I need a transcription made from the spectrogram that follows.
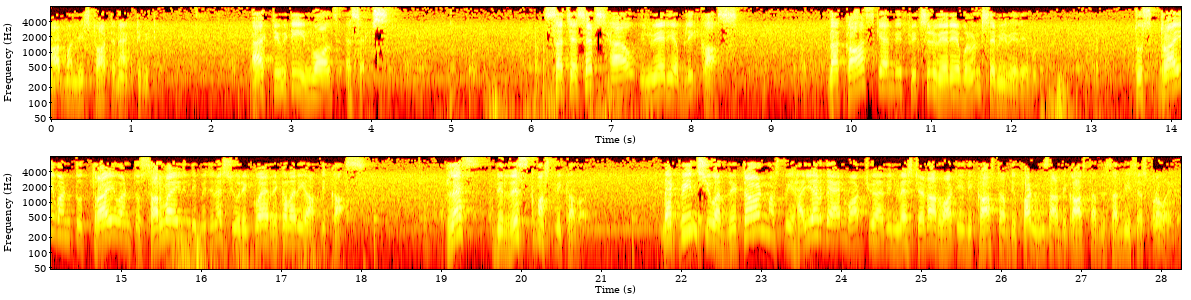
normally start an activity activity involves assets such assets have invariably costs. The cost can be fixed, variable and semi-variable. To strive and to thrive and to survive in the business, you require recovery of the costs. Plus, the risk must be covered. That means your return must be higher than what you have invested or what is the cost of the funds or the cost of the services provided.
